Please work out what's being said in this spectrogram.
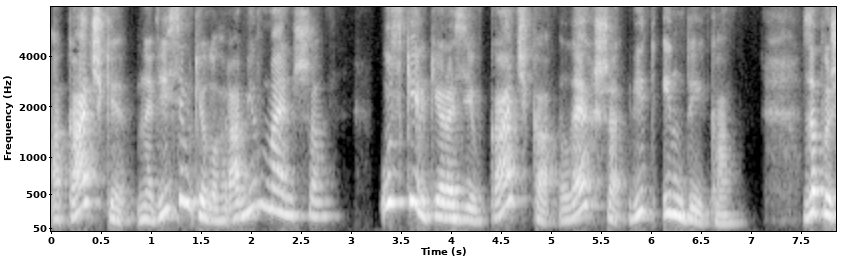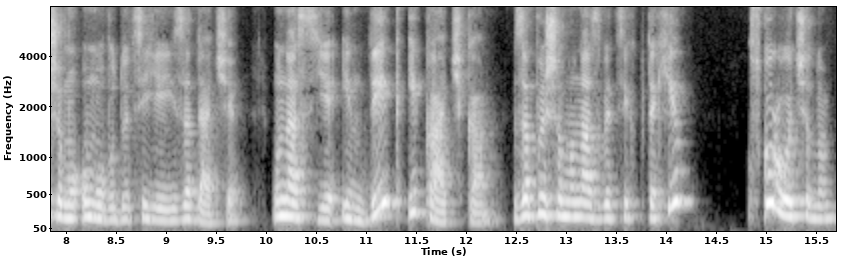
а качки на 8 кілограмів менша. У скільки разів качка легша від індика? Запишемо умову до цієї задачі. У нас є індик і качка. Запишемо назви цих птахів скорочено.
